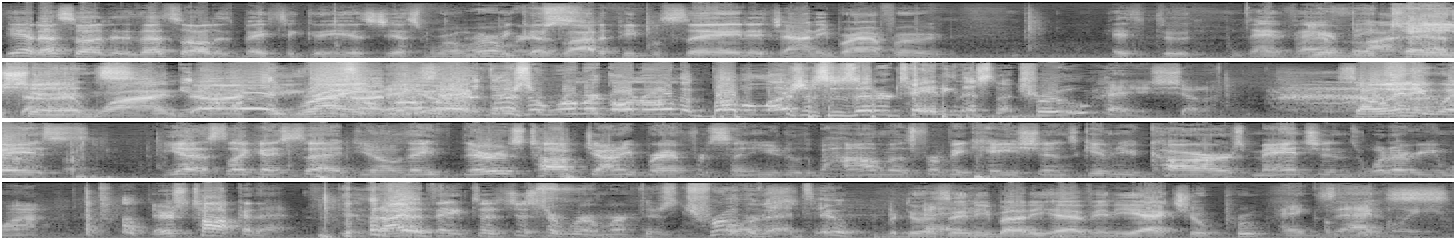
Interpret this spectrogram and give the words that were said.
Yeah, that's all. That's all. It's basically it's just rumor Rumors. because a lot of people say that Johnny Bradford is to have, have Your have- have- vacations. wine, You know dining. Right, dining, Rumor- exactly. There's a rumor going around that Bubba Luscious is entertaining. That's not true. Hey, shut up. So, anyways, yes, like I said, you know, they there is talk Johnny Bradford sending you to the Bahamas for vacations, giving you cars, mansions, whatever you want. There's talk of that. But I think it's just a rumor. There's truth to that too. But does Hey. anybody have any actual proof? of Exactly. this?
